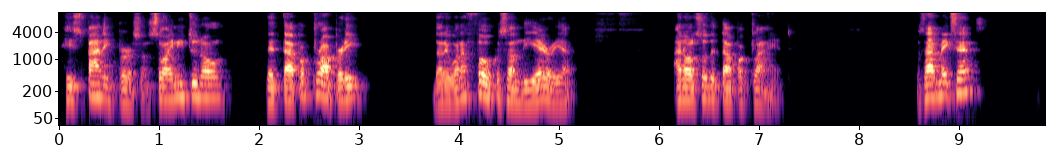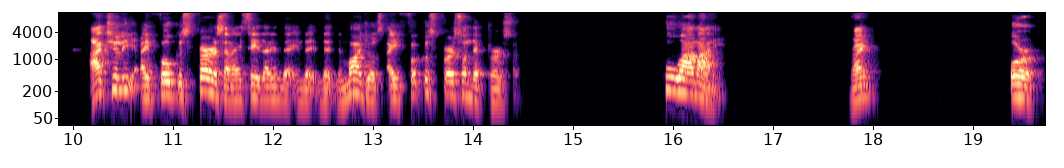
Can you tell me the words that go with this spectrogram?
Hispanic person. So I need to know the type of property that I want to focus on the area and also the type of client. Does that make sense? Actually, I focus first, and I say that in the, in the, in the modules, I focus first on the person. Who am I? Right? Or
